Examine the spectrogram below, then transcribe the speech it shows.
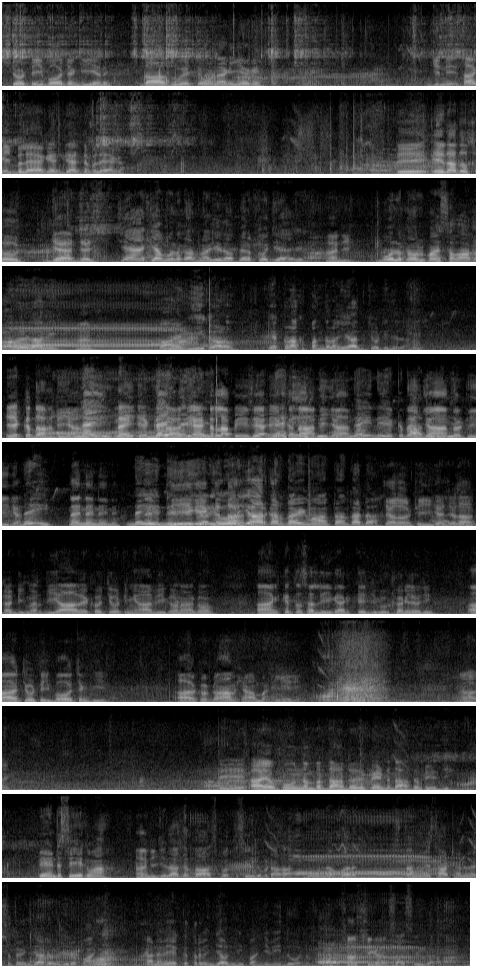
ਝੋਟੀ ਬਹੁਤ ਚੰਗੀ ਆ ਨੇ 10 ਸੂਏ ਚੋਣ ਨਹੀਂ ਹੈਗੇ। ਜਿੰਨੀ ਸਾਰੀ ਬਲੈਕ ਹੈ ਜੈਡ ਬਲੈਕ ਤੇ ਇਹਦਾ ਦੱਸੋ ਜੈਡ ਜਾਇਜ਼ ਜਿਹਾ ਮੁੱਲ ਕਰਨਾ ਜਿਹਦਾ ਬਿਲਕੁਲ ਜਾਇਜ਼ ਹਾਂਜੀ। ਮੁੱਲ ਕਰਾਉਣ ਭਾਵੇਂ ਸਵਾ ਕਰਾ ਲਓ ਇਹਦਾ ਵੀ। ਹਾਂ। ਭਾਵੇਂ 20 ਕਰਾ ਲਓ 1 ਲੱਖ 15000 ਦੀ ਝੋਟੀ ਦੇ ਦਾਂਗੇ। ਇੱਕ 10 ਦੀ ਜਾਨ। ਨਹੀਂ, ਨਹੀਂ ਇੱਕ ਨਹੀਂ, 10 ਦੀ। ਨਹੀਂ, ਐਂਡਰਲਾ ਪੀਸ ਆ ਇੱਕ ਨਹੀਂ, 10 ਦੀ ਜਾਨ ਨਹੀਂ, ਨਹੀਂ, ਇੱਕ ਦਸ ਦੀ। ਜਾਨ। ਤੋਂ ਠੀਕ ਆ। ਨਹੀਂ। ਨਹੀਂ ਨਹੀਂ ਨਹੀਂ ਨਹੀਂ। ਠੀਕ ਇੱਕ ਹੋਰ 10 ਯਾਰ ਕਰ ਦਾਂਗੇ ਮਾਨਤਾਂ ਤੁਹਾਡਾ। ਚਲੋ ਠੀਕ ਹੈ ਚਲਾ ਤੁਹਾਡੀ ਮਰਜ਼ੀ। ਆ ਵੇਖੋ ਝੋਟੀਆਂ ਆ ਵੀ ਕੋਣਾ ਕੋ। ਆਣ ਕੇ ਤਸੱਲੀ ਕਰਕੇ ਜ਼ਰੂਰ ਖੜਿਓ ਜੀ। ਆ ਝੋਟੀ ਬਹੁਤ ਚੰਗੀ ਹੈ ਆ ਵੇਖੋ ਗਾਂਵ ਸ਼ਾਮ ਬਣੀ ਹੈ ਜੀ। ਆ ਵੇਖੋ। ਤੇ ਆਇਓ ਫੋਨ ਨੰਬਰ ਦੱਸ ਦਿਓ ਤੇ ਪਿੰਡ ਦੱਸ ਦਿਓ ਫਿਰ ਜੀ। ਪਿੰਡ ਸੇਖਵਾ ਹਾਂਜੀ। ਜ਼ਿਲ੍ਹਾ ਗੁਰਦਾਸਪੁਰ ਤਹਿਸੀਲ ਬਟਾਲਾ। ਫੋਨ ਨੰਬਰ 9768957005 91531952 ਦੋ ਨੰਬਰ। ਸਤਿ ਸ਼੍ਰੀ ਅਕਾਲ। ਸਤਿ ਸ੍ਰੀ ਅਕਾਲ।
